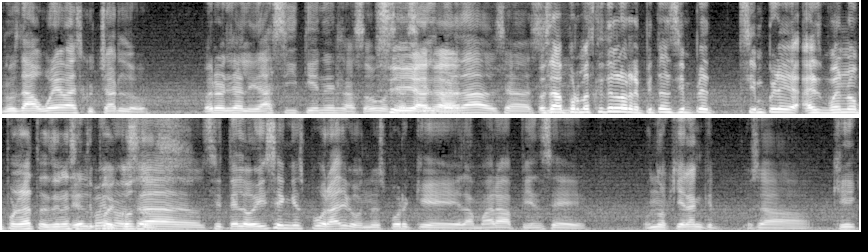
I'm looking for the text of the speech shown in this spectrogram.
nos da hueva escucharlo. Pero en realidad sí tienes razón, o Sí, sea, sí es verdad, o sea, O sea, sí por más que te lo repitan, siempre, siempre es bueno poner atención a ese es tipo bueno, de o cosas. sea, si te lo dicen es por algo, no es porque la Mara piense o no quieran que, o sea, que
